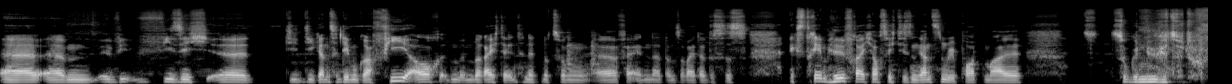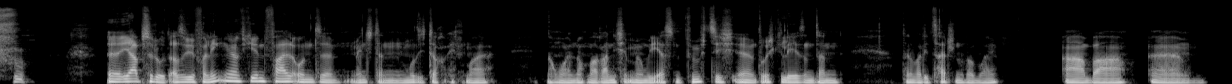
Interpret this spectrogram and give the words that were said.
äh, ähm, wie, wie sich äh, die, die ganze Demografie auch im, im Bereich der Internetnutzung äh, verändert und so weiter. Das ist extrem hilfreich, auch sich diesen ganzen Report mal zu Genüge zu tun. Äh, ja, absolut. Also wir verlinken auf jeden Fall und äh, Mensch, dann muss ich doch echt mal nochmal noch mal ran. Ich habe mir die ersten 50 äh, durchgelesen, dann, dann war die Zeit schon vorbei. Aber ähm,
